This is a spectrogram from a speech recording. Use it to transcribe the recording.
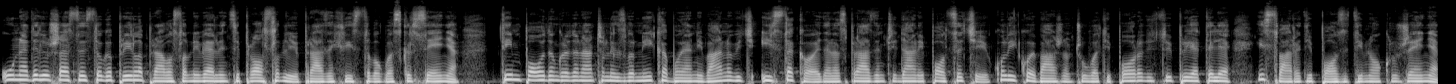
U nedelju 16. aprila pravoslavni vernici proslavljaju praznik Hristovog vaskrsenja. Tim povodom gradonačelnik zvornika Bojan Ivanović istakao je da nas praznični dani podsjećaju koliko je važno čuvati porodicu i prijatelje i stvarati pozitivno okruženje.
